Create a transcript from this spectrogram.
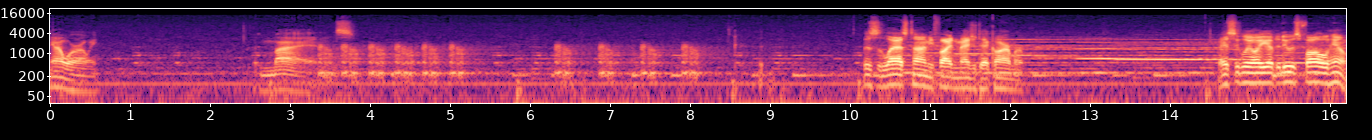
Now where are we? Mines. This is the last time you fight in Magitech armor. Basically, all you have to do is follow him.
